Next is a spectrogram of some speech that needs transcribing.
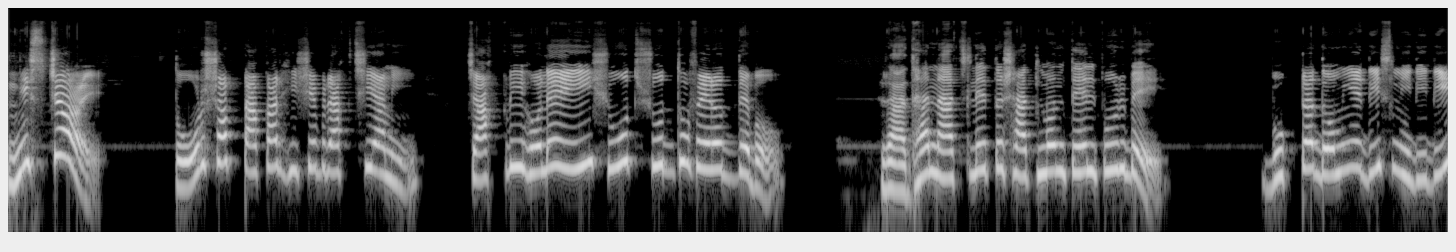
নিশ্চয়! তোর সব টাকার হিসেব রাখছি আমি। চাকরি হলেই সুদ শুদ্ধ ফেরত দেব। রাধা নাচলে তো সাতমন তেল পুড়বে। বুকটা দমিয়ে দিসনি, দিদি।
